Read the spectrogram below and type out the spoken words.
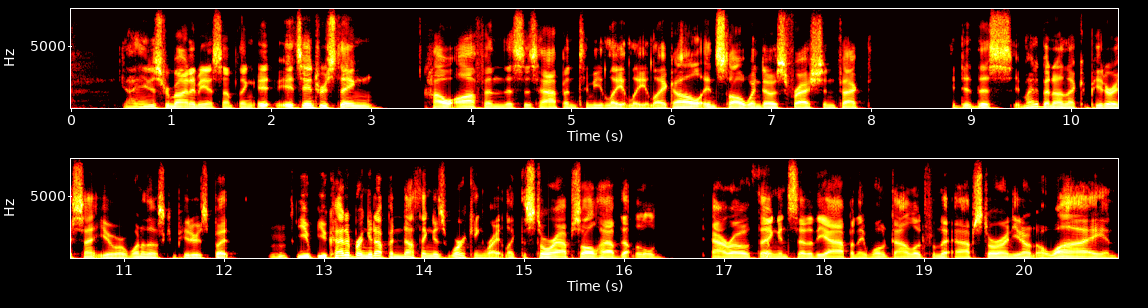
God, you just reminded me of something. It, it's interesting how often this has happened to me lately. Like I'll install Windows Fresh. In fact, I did this, it might have been on that computer I sent you or one of those computers, but mm-hmm. you, you kind of bring it up and nothing is working right. Like the store apps all have that little arrow thing instead of the app and they won't download from the app store and you don't know why and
